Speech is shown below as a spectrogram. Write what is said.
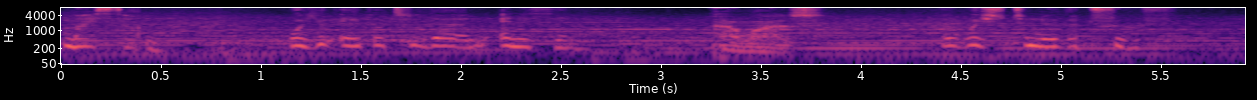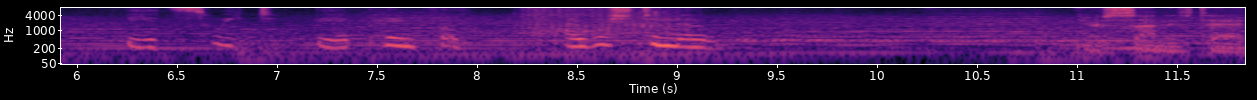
My son, were you able to learn anything? I was. I wish to know the truth. Be it sweet, be it painful. I wish to know. Your son is dead.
